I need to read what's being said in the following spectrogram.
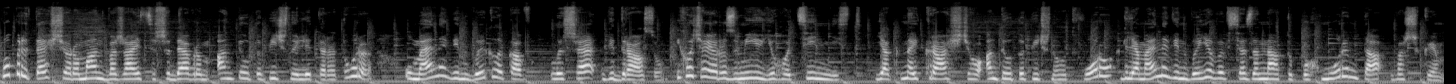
Попри те, що роман вважається шедевром антиутопічної літератури, у мене він викликав лише відразу. І хоча я розумію його цінність як найкращого антиутопічного твору, для мене він виявився занадто похмурим та важким.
